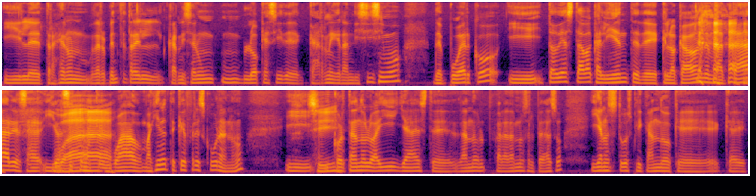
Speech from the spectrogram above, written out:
y le trajeron, de repente trae el carnicero un, un bloque así de carne grandísimo de puerco y todavía estaba caliente de que lo acababan de matar, o sea, y yo así como que, wow, imagínate qué frescura, ¿no? Y, cortándolo ahí ya este dando para darnos el pedazo. Y ya nos estuvo explicando que, que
